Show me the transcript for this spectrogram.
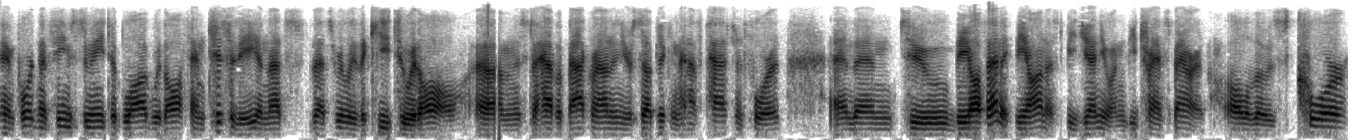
important it seems to me to blog with authenticity, and that's that's really the key to it all. Um, is to have a background in your subject and have passion for it, and then to be authentic, be honest, be genuine, be transparent. All of those core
